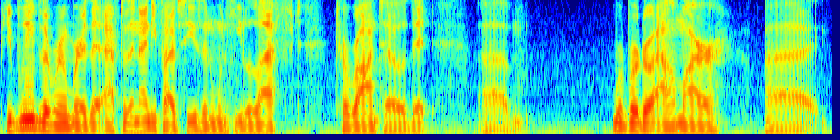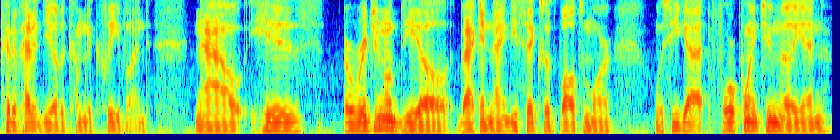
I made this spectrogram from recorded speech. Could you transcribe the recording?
if you believe the rumor that after the 95 season when he left Toronto that um, Roberto Alomar uh, could have had a deal to come to Cleveland. Now, his original deal back in 96 with Baltimore was he got 4.2 million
